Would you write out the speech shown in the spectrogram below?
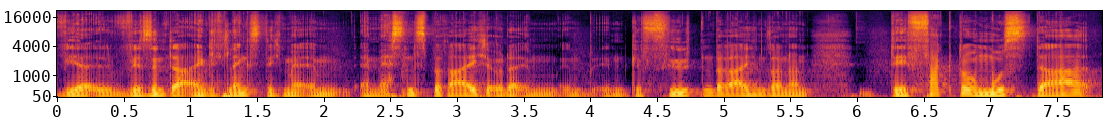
wir, wir sind da eigentlich längst nicht mehr im Ermessensbereich oder im, im, im gefühlten Bereichen, sondern de facto muss da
